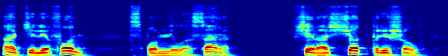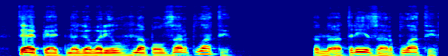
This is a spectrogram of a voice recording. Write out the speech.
«А телефон?» — вспомнила Сара. «Вчера счет пришел. Ты опять наговорил на пол зарплаты». «На три зарплаты»,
